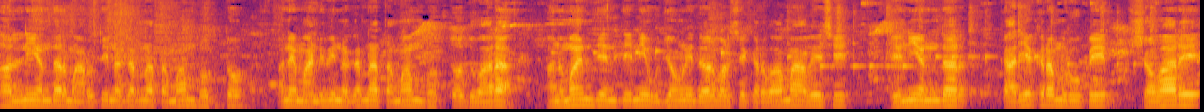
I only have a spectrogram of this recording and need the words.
હાલની અંદર મારુતિનગરના તમામ ભક્તો અને માંડવી નગરના તમામ ભક્તો દ્વારા હનુમાન જયંતીની ઉજવણી દર વર્ષે કરવામાં આવે છે. જેની અંદર કાર્યક્રમ રૂપે સવારે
